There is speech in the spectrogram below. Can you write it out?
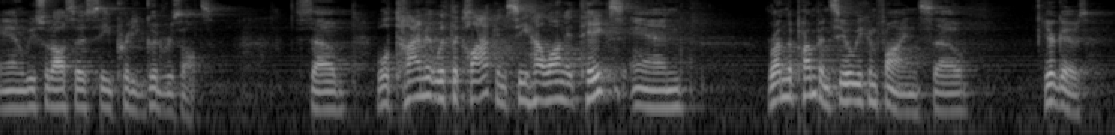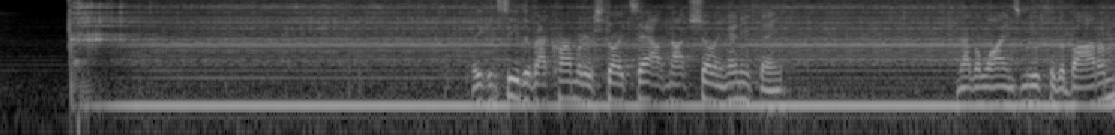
And we should also see pretty good results. So we'll time it with the clock and see how long it takes and run the pump and see what we can find. So here goes. You can see the vacrometer starts out not showing anything. Now the lines move to the bottom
